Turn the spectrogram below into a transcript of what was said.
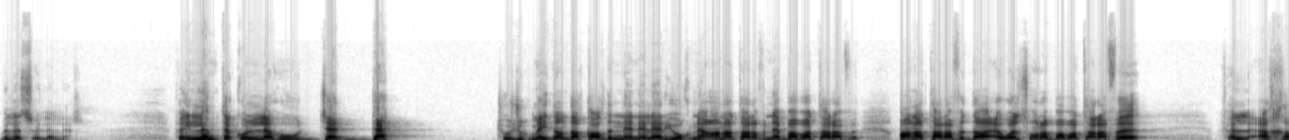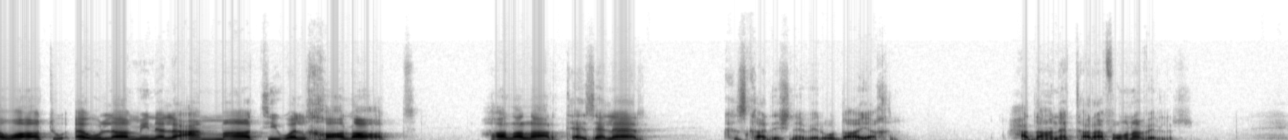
بالله الله فإن لم تكن له جدة. Çocuk meydanda kaldı neneler yok ne أنا tarafı ne baba tarafı. Ana tarafı daha evvel sonra baba tarafı. فَالْاَخَوَاتُ اَوْلَى مِنَ الْعَمَّاتِ وَالْخَالَاتِ. Halalar, tezeler kız kardeşine verir. O daha yakın. Hadane tarafı ona verilir.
